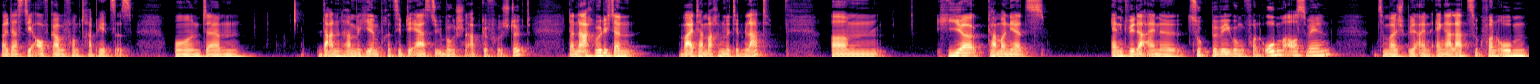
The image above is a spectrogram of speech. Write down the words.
weil das die Aufgabe vom Trapez ist. Und ähm, dann haben wir hier im Prinzip die erste Übung schon abgefrühstückt. Danach würde ich dann weitermachen mit dem Lat. Ähm, hier kann man jetzt entweder eine Zugbewegung von oben auswählen, zum Beispiel ein enger Latzug von oben,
